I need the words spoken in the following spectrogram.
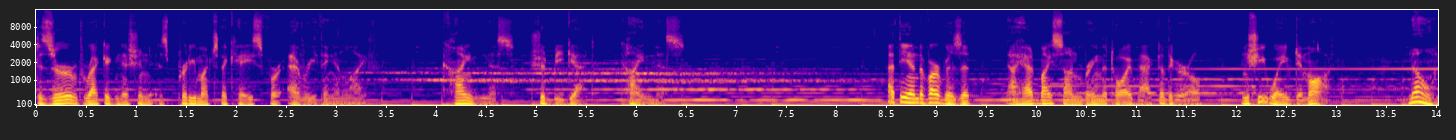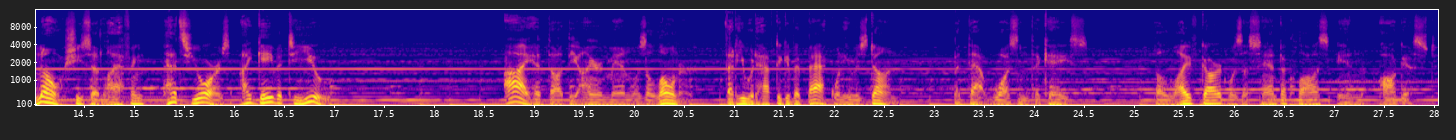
Deserved recognition is pretty much the case for everything in life. Kindness should beget kindness. At the end of our visit, I had my son bring the toy back to the girl, and she waved him off. No, no, she said, laughing. That's yours. I gave it to you. I had thought the Iron Man was a loaner, that he would have to give it back when he was done. But that wasn't the case. The lifeguard was a Santa Claus in August.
